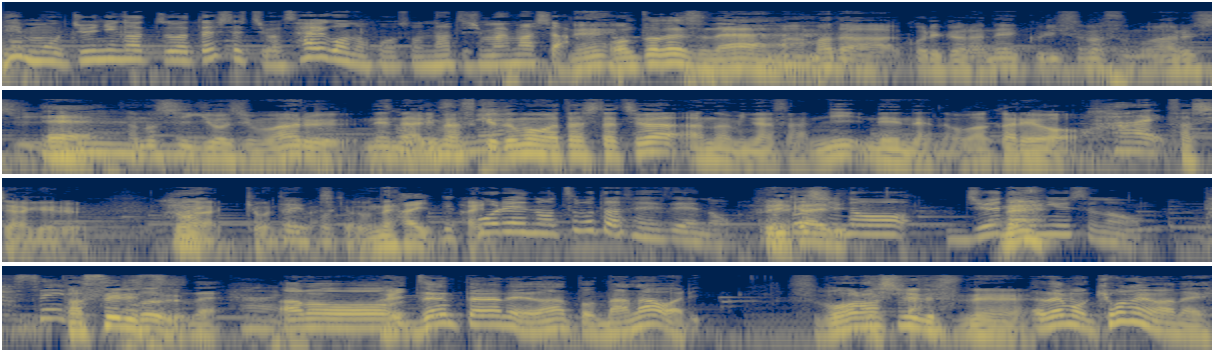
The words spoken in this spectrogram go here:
ねもう12月私たちは最後の放送になってしまいました。ね。本当ですね、まあ、まだこれからねクリスマスもあるし、ええ。楽しい行事もある年内ありますけども、私たちはあの皆さんに年内のお別れをはい。差し上げる。のはいが今日になりますけどね、はい。で恒例の坪田先生の今年の重大ニュースの達成率、達成率。そうですね、はい。あのーはい。全体はねなんと7割。素晴らしいですね。でも去年はね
